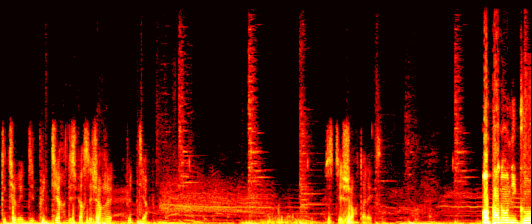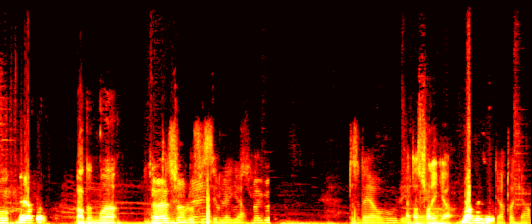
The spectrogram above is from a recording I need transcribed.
Vite de tirer. Dis- Plus de tir, dispersé, chargé. Plus de tir. C'était short, Alex. Oh, pardon, Nico. Pardonne-moi. Euh, Attention, l'officier de la gare. Attention derrière vous. Les Attention les gars. Derrière toi, Karl.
